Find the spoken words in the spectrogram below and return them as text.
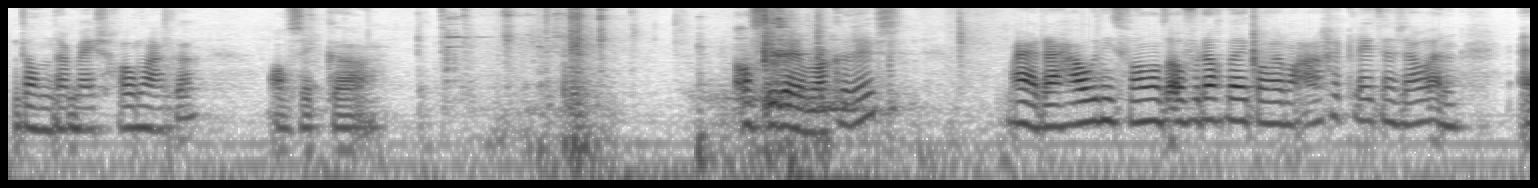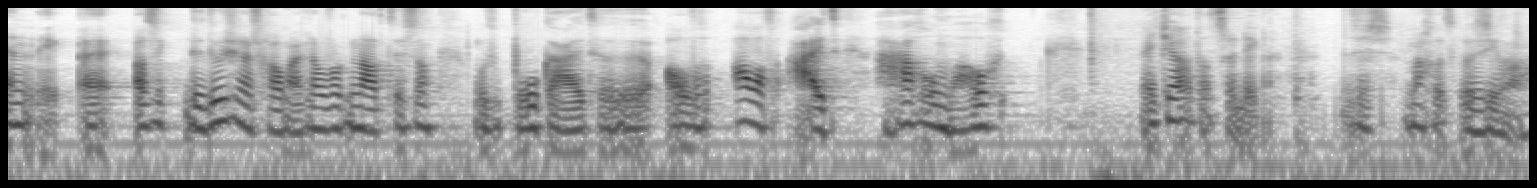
dan daarmee schoonmaken. Als ik. Uh, als iedereen wakker is. Maar ja, daar hou ik niet van, want overdag ben ik al helemaal aangekleed en zo. En, en ik, uh, als ik de douche ga schoonmaken, dan word ik nat. Dus dan moet de broek uit, uh, alles, alles uit, haren omhoog. Weet je wel, dat soort dingen. Dus, maar goed, we zien wel.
